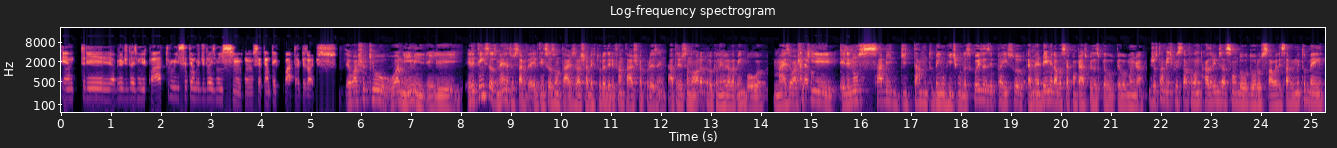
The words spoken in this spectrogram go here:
entre abril de 2004 e setembro de 2005, com 74 episódios. Eu acho que o, o, anime, ele, ele tem seus méritos, sabe? Ele tem suas vantagens. Eu acho a abertura dele fantástica, por exemplo. A trilha sonora, pelo que eu lembro, ela é bem boa. Mas eu acho que ele não sabe ditar muito bem o ritmo das coisas e para isso é bem melhor você acompanhar as coisas pelo, pelo mangá. Justamente porque você está falando da quadrinização do, do Urusal, ele sabe muito bem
